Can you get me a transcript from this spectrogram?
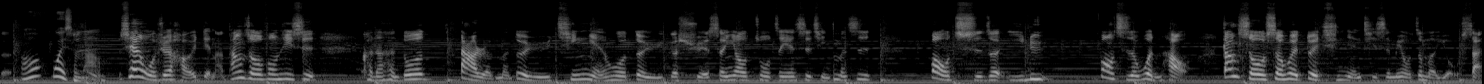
的哦。为什么？现在我觉得好一点了。当时候风气是，可能很多大人们对于青年或对于一个学生要做这件事情，他们是抱持着疑虑，抱持着问号。当时候社会对青年其实没有这么友善。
